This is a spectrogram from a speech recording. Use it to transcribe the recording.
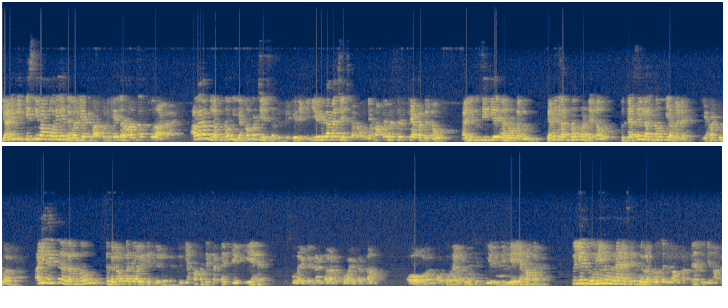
यानी कि किसकी बात हो रही है? देवरिया की बात हो रही है। यहाँ आंसर फोर आ रहा है। अगर हम लखनऊ यहाँ पर चेंज कर देते हैं, ये देखिए, ये डेटा मैं चेंज कर रहा हूँ। यहाँ पे मैं सिर्फ़ क्या कर देता हूँ? एल यू सी के एन ओ डब्ल्यू यानी लखनऊ कर देता हूँ। तो जैसे ही लखनऊ किया मैंने, यहाँ टू आ गया। आइए देखते हैं, लखनऊ से बिलोंग करने वाले कितने लोग हैं? तो यहाँ पर देख सकते हैं, एक ये है इसको मैं डिफरेंट कलर प्रोवाइड करता हूँ और और कौन है लखनऊ से ये देखिए, ये यहाँ पर है। तो ये दो ही लोग हैं ऐसे जो लखनऊ से बिलोंग करते हैं तो यहाँ पे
